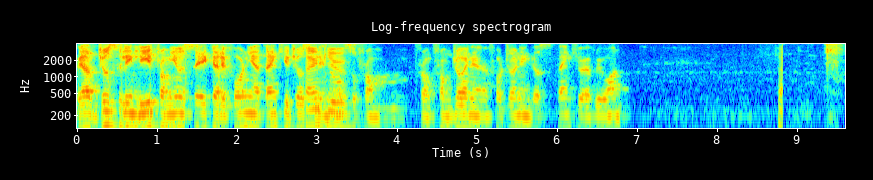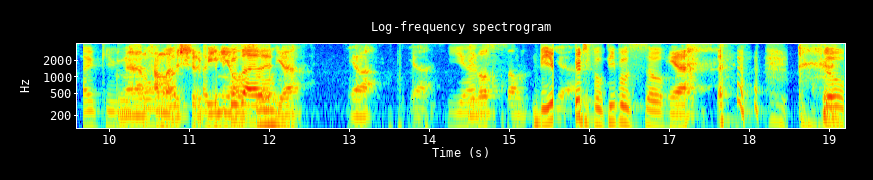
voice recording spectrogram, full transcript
We have Jocelyn Lee from USA, California. Thank you, Jocelyn, you. also from from from joining for joining us. Thank you, everyone. Thank you. Uh, so Muhammad much. I Al-Sherbini also. I- yeah, yeah, yeah. Yes. We lost some. Beau- Yeah, Beautiful people. So yeah. so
